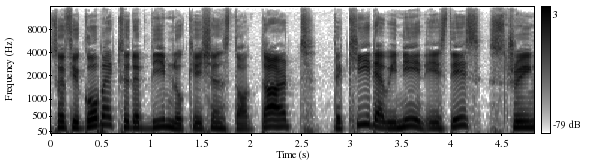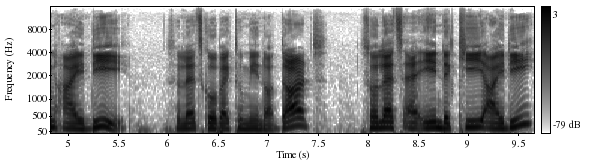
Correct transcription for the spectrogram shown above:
So if you go back to the beam locations.dart, the key that we need is this string ID. So let's go back to main.dart. So let's add in the key ID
